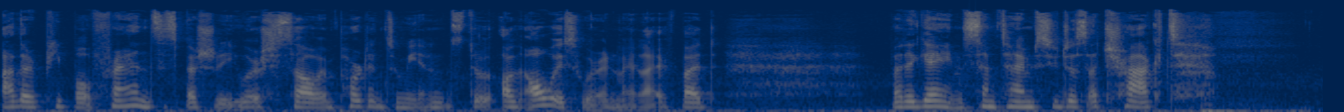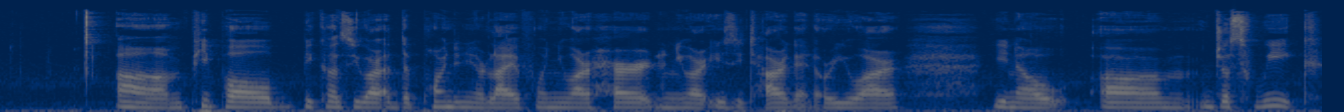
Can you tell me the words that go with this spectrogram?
other people friends especially were so important to me and still and always were in my life. But but again, sometimes you just attract um, people because you are at the point in your life when you are hurt and you are easy target or you are, you know, um, just weak.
